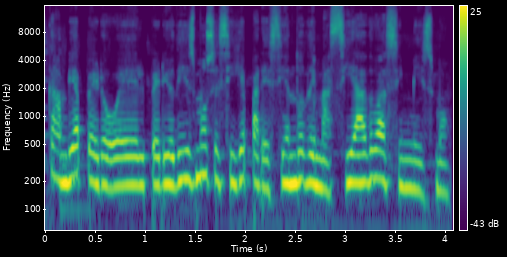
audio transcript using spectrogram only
cambia, pero el periodismo se sigue pareciendo demasiado a sí mismo.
